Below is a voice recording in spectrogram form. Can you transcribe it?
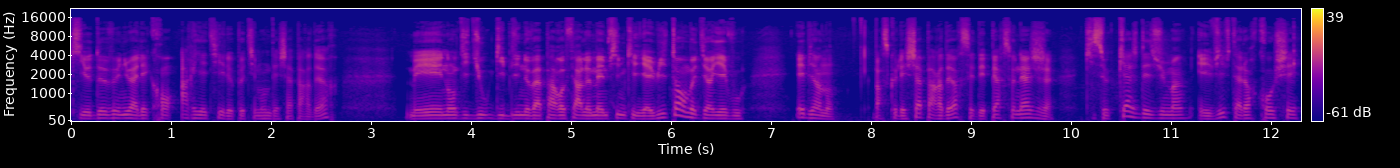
qui est devenue à l'écran Arietti et le petit monde des Chapardeurs. Mais non, Didiou, Ghibli ne va pas refaire le même film qu'il y a 8 ans, me diriez-vous? Eh bien non, parce que les Chapardeurs, c'est des personnages qui se cachent des humains et vivent à leur crochet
